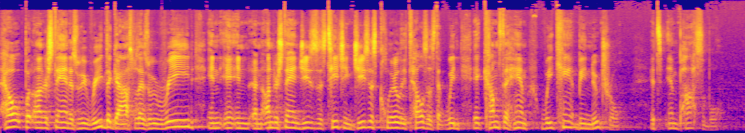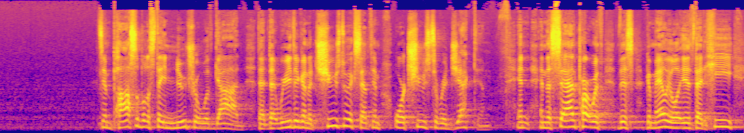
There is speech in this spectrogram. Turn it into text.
help but understand as we read the Gospels, as we read and understand Jesus' teaching, Jesus clearly tells us that when it comes to Him, we can't be neutral. It's impossible. It's impossible to stay neutral with God, that, that we're either going to choose to accept Him or choose to reject Him. And, and the sad part with this Gamaliel is that he,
